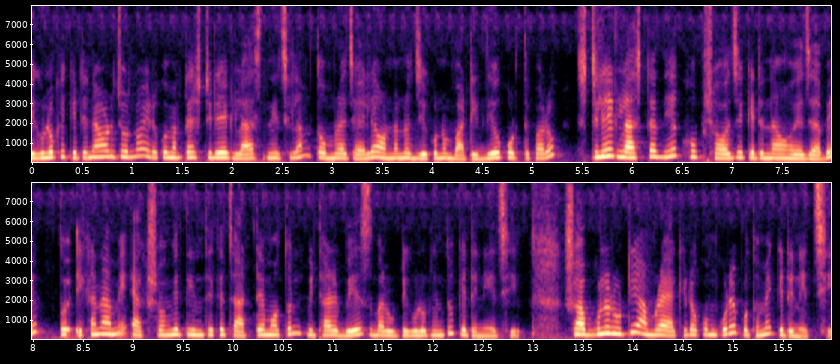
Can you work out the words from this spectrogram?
এগুলোকে কেটে নেওয়ার জন্য এরকম একটা স্টিলের গ্লাস নিয়েছিলাম, তোমরা চাইলে অন্যান্য যে কোনো বাটি দিয়েও করতে পারো। স্টিলের গ্লাসটা দিয়ে খুব সহজে কেটে নেওয়া হয়ে যাবে। তো এখানে আমি একসঙ্গে তিন থেকে চারটে মতন পিঠার বেস বা রুটিগুলো কিন্তু কেটে নিয়েছি। সবগুলো রুটি আমরা একই রকম করে প্রথমে কেটে নিচ্ছি।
